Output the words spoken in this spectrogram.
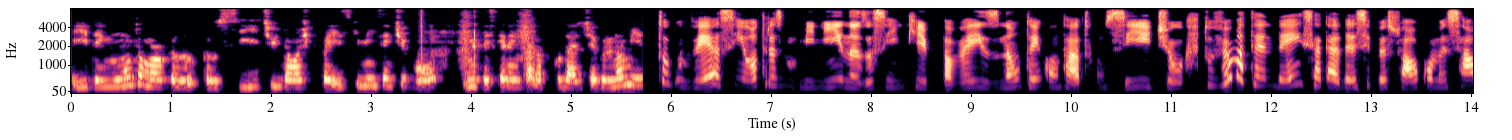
e tem muito amor pelo, pelo sítio, então acho que foi isso que me incentivou e me fez querer entrar na faculdade de agronomia tu vê assim outras meninas assim que talvez não têm contato com sítio, tu vê uma tendência até desse pessoal começar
